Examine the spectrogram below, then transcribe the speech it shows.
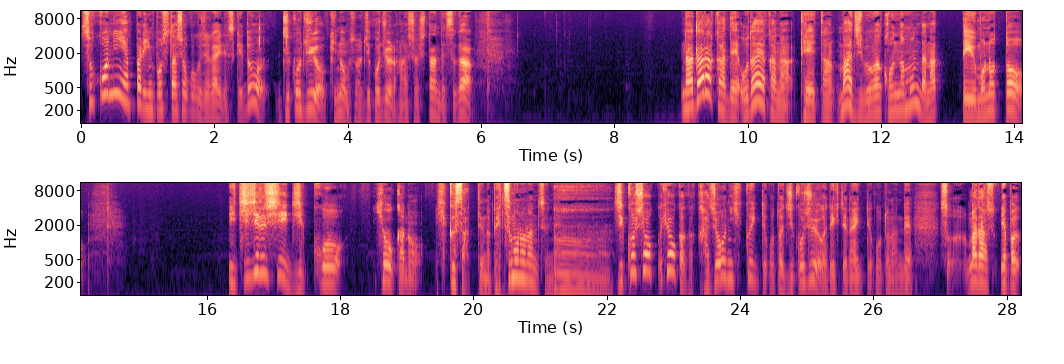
そこにやっぱりインポスター症候群じゃないですけど、自己需要、昨日もその自己需要の話をしたんですが、なだらかで穏やかな定感、まあ自分はこんなもんだなっていうものと、著しい自己評価の低さっていうのは別物なんですよね。うん。自己評評価が過剰に低いっていうことは自己需要ができてないっていうことなんで、そまだやっぱ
